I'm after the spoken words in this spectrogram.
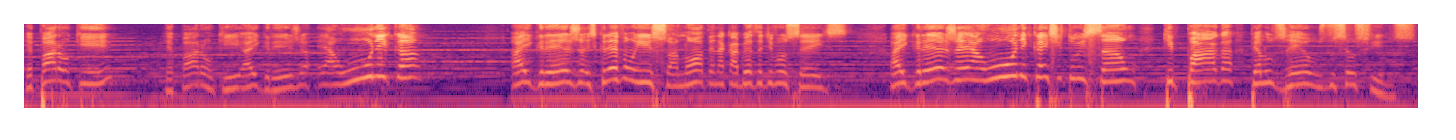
Reparam que, reparam que a igreja é a única, a igreja, escrevam isso, anotem na cabeça de vocês. A igreja é a única instituição que paga pelos reus dos seus filhos.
